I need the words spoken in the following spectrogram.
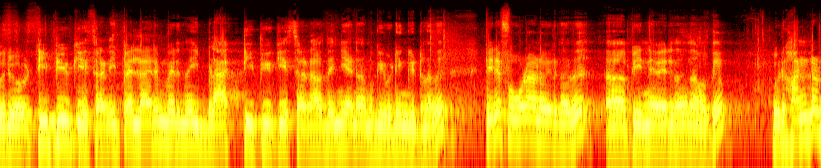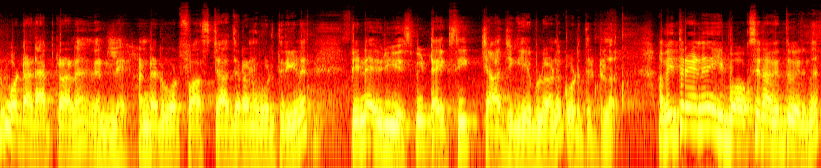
ഒരു ടി പി യു കേസാണ് ഇപ്പോൾ എല്ലാവരും വരുന്ന ഈ ബ്ലാക്ക് ടി പി യു കേസാണ് അത് തന്നെയാണ് നമുക്ക് ഇവിടെയും കിട്ടുന്നത്. പിന്നെ ഫോണാണ് വരുന്നത്. പിന്നെ വരുന്നത് നമുക്ക് ഒരു ഹൺഡ്രഡ് വോട്ട് അഡാപ്റ്ററാണ് ഇതല്ലേ? ഹൺഡ്രഡ് വോട്ട് ഫാസ്റ്റ് ചാർജറാണ് കൊടുത്തിരിക്കുന്നത് പിന്നെ ഒരു U S B type C charging കേബിളുമാണ് കൊടുത്തിട്ടുള്ളത്. അപ്പോൾ ഇത്രയാണ് ഈ ബോക്സിനകത്ത് വരുന്നത്.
